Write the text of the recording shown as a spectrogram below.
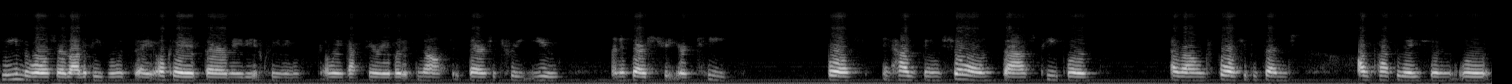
clean the water. A lot of people would say, okay, it's there, maybe it's cleaning away bacteria, but it's not. It's there to treat you and it's there to treat your teeth. But it has been shown that people, around 40% of the population, will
